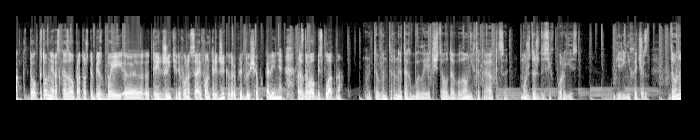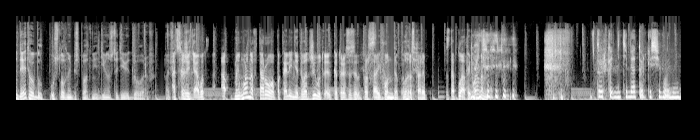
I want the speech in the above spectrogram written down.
А кто, кто мне рассказывал про то, что Best Buy э, 3G, телефон с iPhone 3G, который предыдущего поколения, раздавал бесплатно? Это в интернетах было, я читал, да, была у них такая акция. Может, даже до сих пор есть. бери, не хочу. Есть... Да он и до этого был условно бесплатный, 99 долларов. А скажите, а вот а можно второго поколения 2G, вот, э, который просто iPhone просто старый, с доплатой, можно мне? Только для тебя, только сегодня.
